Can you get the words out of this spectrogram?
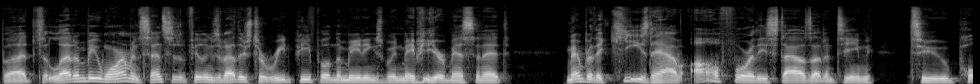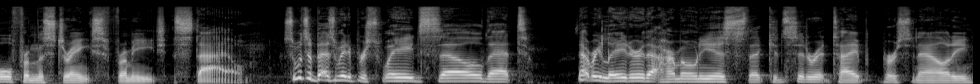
but let them be warm and sensitive feelings of others to read people in the meetings when maybe you're missing it. Remember, the key is to have all four of these styles on a team to pull from the strengths from each style. So, what's the best way to persuade, sell that that relator, that harmonious, that considerate type personality?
